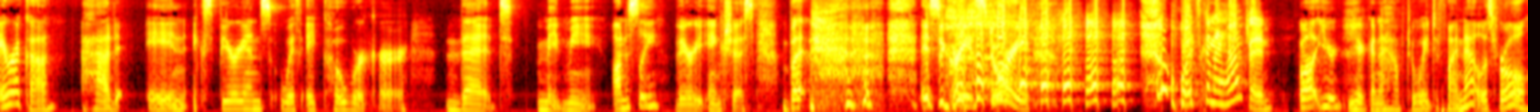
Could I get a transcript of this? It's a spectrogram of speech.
Erica had an experience with a coworker that made me honestly very anxious, but it's a great story. What's going to happen? Well, you're you're going to have to wait to find out. Let's roll.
